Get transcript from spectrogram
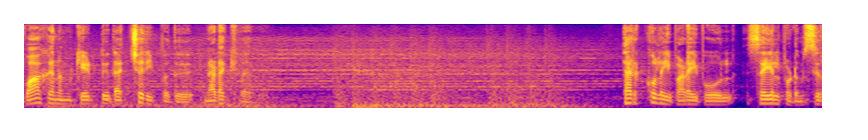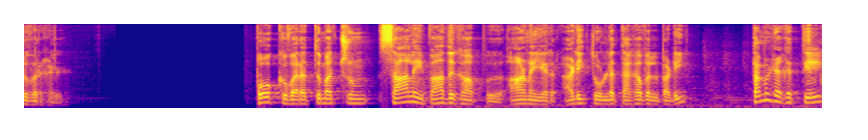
வாகனம் கேட்டு நச்சரிப்பது நடக்கிறது. தற்கொலை படை போல் செயல்படும் சிறுவர்கள். போக்குவரத்து மற்றும் சாலை பாதுகாப்பு ஆணையர் அளித்துள்ள தகவல்படி தமிழகத்தில்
